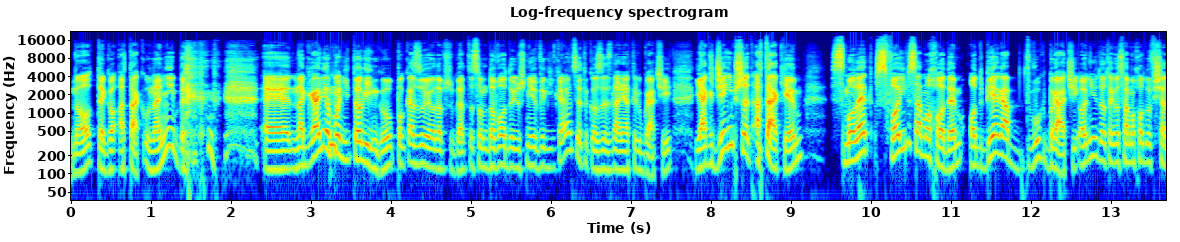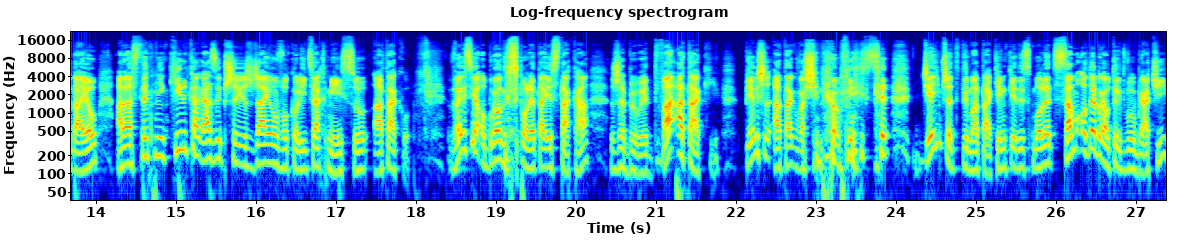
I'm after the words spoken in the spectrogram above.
no, tego ataku na niby. e, nagrania monitoringu pokazują na przykład, to są dowody już nie wynikające tylko ze zdania tych braci, jak dzień przed atakiem Smolet swoim samochodem odbiera dwóch braci, oni do tego samochodu wsiadają, a następnie kilka razy przejeżdżają w okolicach miejscu ataku. Wersja obrony Smoleta jest taka, że były dwa ataki. Pierwszy atak właśnie miał miejsce dzień przed tym atakiem, kiedy Smolet sam odebrał tych dwóch braci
